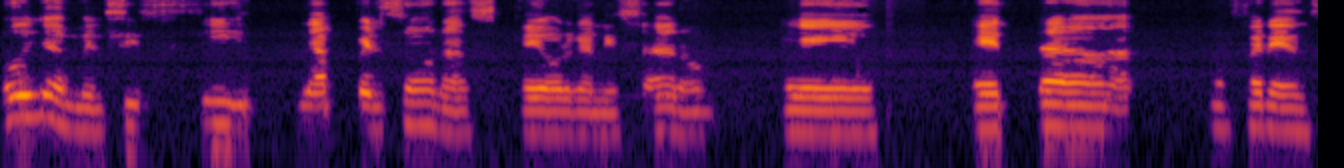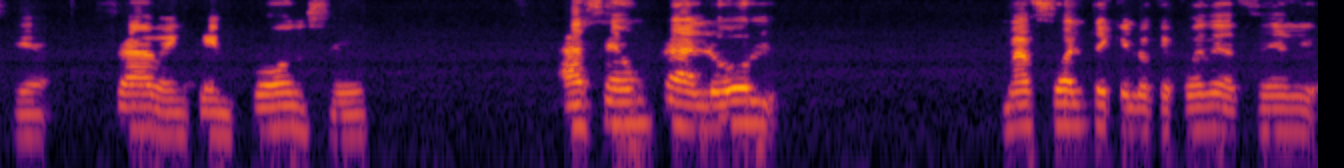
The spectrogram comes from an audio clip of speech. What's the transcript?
óigame, si, si las personas que organizaron eh, esta conferencia saben que en Ponce hace un calor más fuerte que lo que puede hacer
